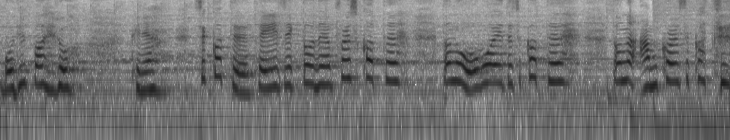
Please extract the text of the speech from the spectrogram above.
modify로 그냥 스쿼트, basic 또는 full 스쿼트 또는 overhead 스쿼트 또는 arm curl 스쿼트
